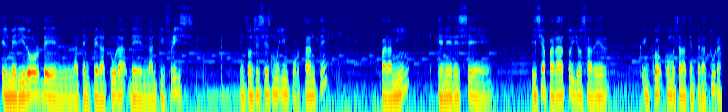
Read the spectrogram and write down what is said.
el medidor de la temperatura del antifreeze. Entonces es muy importante para mí tener ese, ese aparato y yo saber cómo está la temperatura.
